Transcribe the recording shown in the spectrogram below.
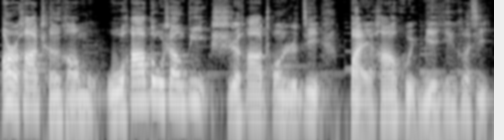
二哈沉航母，五哈斗上帝，十哈创世纪，百哈毁灭银河系。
